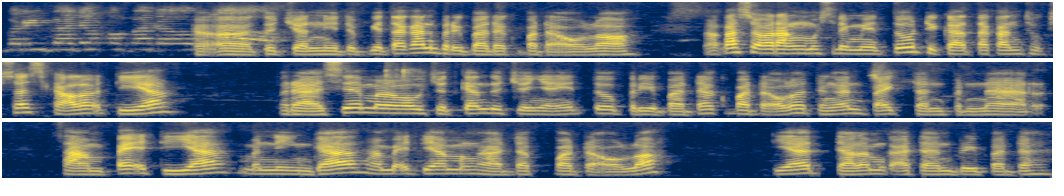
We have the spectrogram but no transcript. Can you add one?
beribadah kepada Allah. Heeh, tujuan hidup kita kan beribadah kepada Allah. Maka seorang muslim itu dikatakan sukses kalau dia berhasil mewujudkan tujuannya itu beribadah kepada Allah dengan baik dan benar. Sampai dia meninggal, sampai dia menghadap kepada Allah, dia dalam keadaan beribadah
